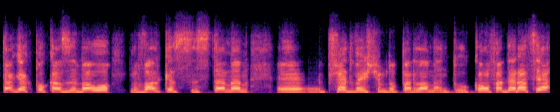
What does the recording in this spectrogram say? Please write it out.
tak jak pokazywało walkę z systemem przed wejściem do parlamentu. Konfederacja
